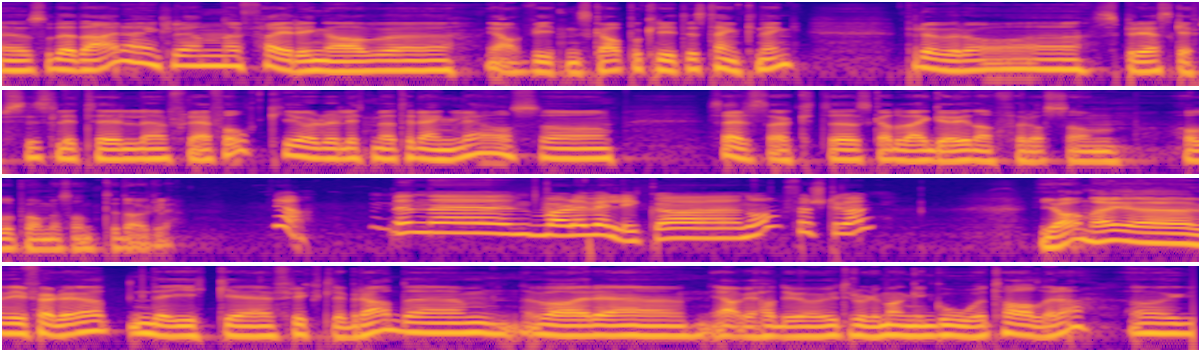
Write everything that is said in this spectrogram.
Eh, Så det der er egentlig en feiring av eh, ja, vitenskap og kritisk tenkning. Prøver å eh, spre skepsis litt til flere folk, gjøre det litt mer tilgjengelig. Og så selvsagt eh, skal det være gøy da, for oss som holder på med sånt til daglig. Ja, Men eh, var det vellykka nå, første gang? Ja, nei, eh, vi føler jo at det gikk eh, fryktelig bra. Det var eh, Ja, vi hadde jo utrolig mange gode talere. Og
